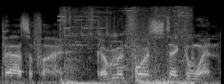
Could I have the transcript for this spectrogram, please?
Pacified. Government forces take the win.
